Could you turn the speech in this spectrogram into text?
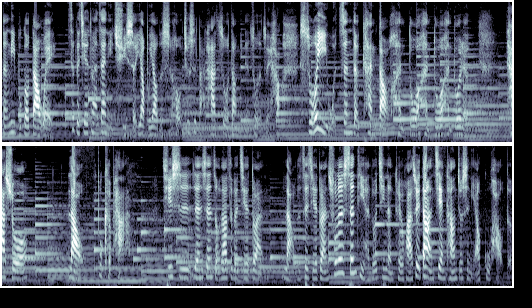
能力不够到位。这个阶段，在你取舍要不要的时候，就是把它做到你能做的最好。所以我真的看到很多很多很多人，他说老不可怕。其实人生走到这个阶段，老的这阶段，除了身体很多机能退化，所以当然健康就是你要顾好的，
